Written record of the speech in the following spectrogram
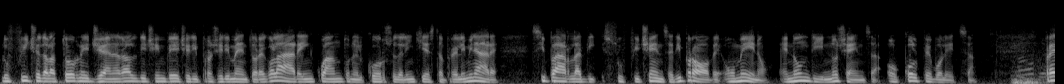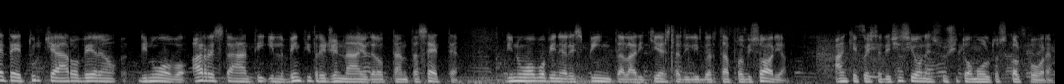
L'ufficio dell'Attorney General dice invece di procedimento regolare in quanto nel corso dell'inchiesta preliminare si parla di sufficienza di prove o meno e non di innocenza o colpevolezza. Prete e Turchiaro di nuovo arrestati il 23 gennaio dell'87. Di nuovo viene respinta la richiesta di libertà provvisoria. Anche questa decisione suscitò molto scalpore.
